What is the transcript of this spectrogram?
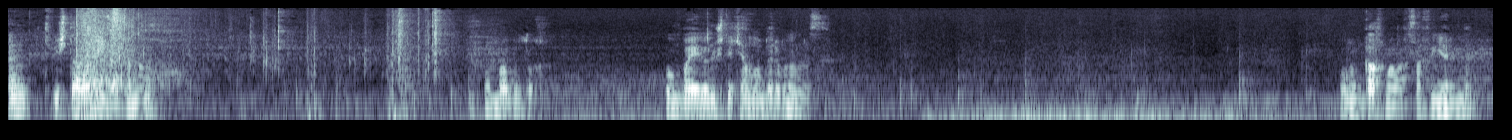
Ben Twitch'te alayım zaten bana. Bomba bulduk. Bombayı dönüşteki anlamları kullanırız. Oğlum kalkma bak sakın yerinden.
